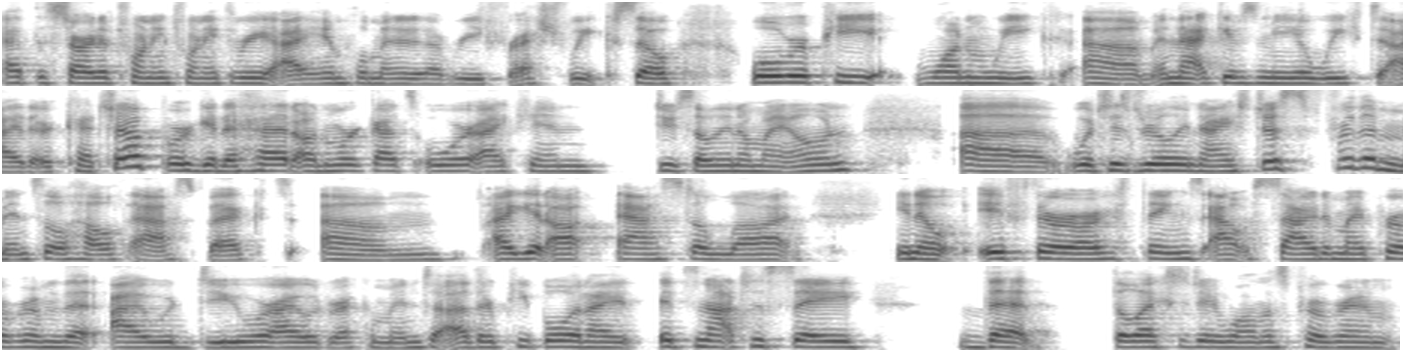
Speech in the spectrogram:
at the start of 2023 i implemented a refresh week so we'll repeat one week um, and that gives me a week to either catch up or get ahead on workouts or i can do something on my own, uh, which is really nice just for the mental health aspect. Um, I get asked a lot, you know, if there are things outside of my program that I would do or I would recommend to other people. And I, it's not to say that the Lexi J Wellness program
